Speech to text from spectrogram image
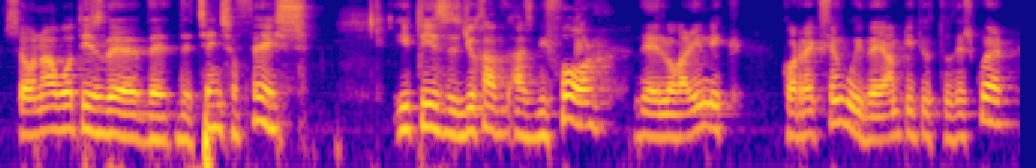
So now what is the, the, the change of phase? It is, you have, as before, the logarithmic correction with the amplitude to the square,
